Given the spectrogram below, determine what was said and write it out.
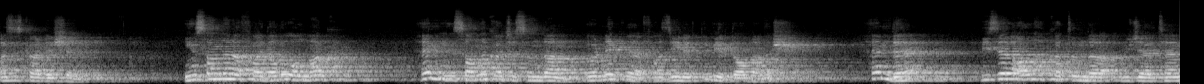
aziz kardeşlerim, insanlara faydalı olmak hem insanlık açısından örnek ve faziletli bir davranış hem de bizleri Allah katında yücelten,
